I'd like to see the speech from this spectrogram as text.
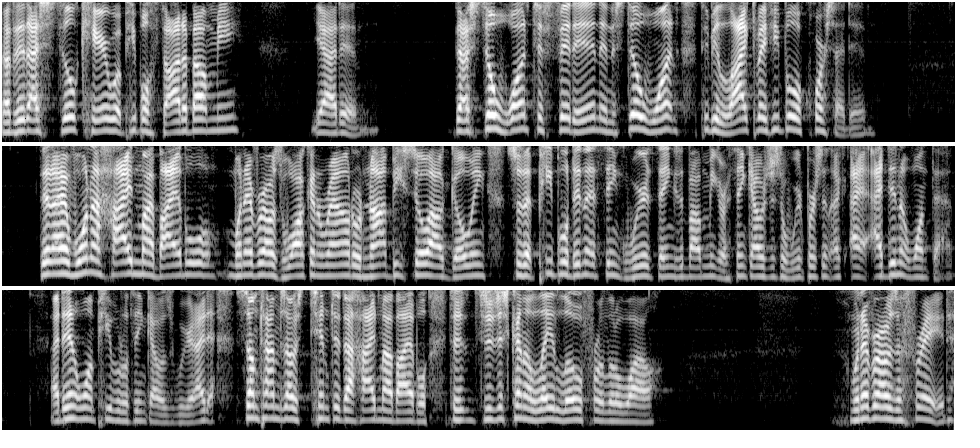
Now, did I still care what people thought about me? Yeah, I did. Did I still want to fit in and still want to be liked by people? Of course I did. Did I want to hide my Bible whenever I was walking around or not be so outgoing so that people didn't think weird things about me or think I was just a weird person? I, I, I didn't want that. I didn't want people to think I was weird. I, sometimes I was tempted to hide my Bible, to, to just kind of lay low for a little while. Whenever I was afraid,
